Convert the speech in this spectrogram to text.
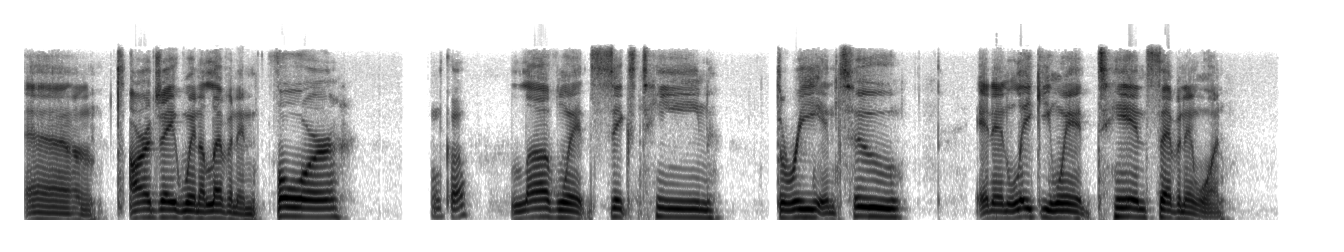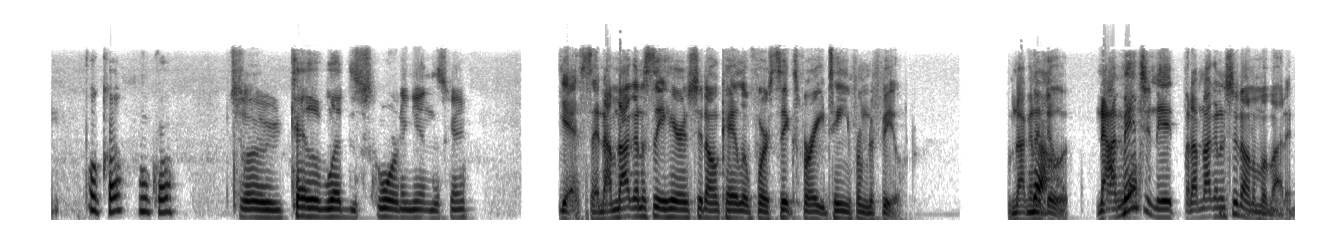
Um RJ went eleven and four. okay, Love went 16, 3 and 2. And then Leaky went 10, 7 and 1. okay, okay. So Caleb led the scoring again this game. Yes, and I'm not gonna sit here and shit on Caleb for six for 18 from the field. I'm not gonna No. do it. Now I mentioned it, but I'm not gonna shit on him about it.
